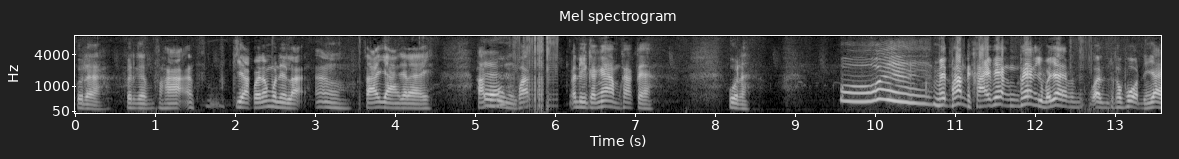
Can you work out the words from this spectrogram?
พุ่นน่ะ เพิ่นก็หาเกียกไปนำมื้อนี่ล่ะเออสายยางก็ได้พักบุ้งพัก อันนี้ก็งามคักแต่พูดนะโอ้ยเม็ดพันธุ์ขายแพงแพงอยู่บ่ใหญ่อันข้าวโพดนี่ใหญ่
